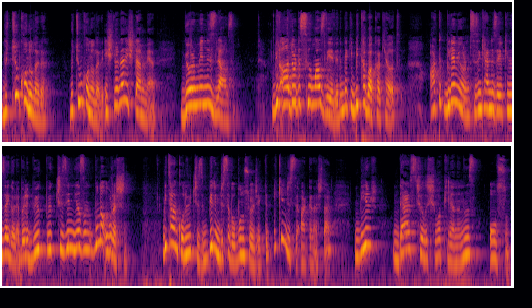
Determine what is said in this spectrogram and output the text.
bütün konuları, bütün konuları işlenen işlenmeyen görmeniz lazım. Bir A4'e sığmaz diye dedim. Belki bir tabaka kağıt. Artık bilemiyorum sizin kendi zevkinize göre. Böyle büyük büyük çizin, yazın. Buna uğraşın. Biten konuyu çizin. Birincisi bu. Bunu söyleyecektim. İkincisi arkadaşlar bir ders çalışma planınız olsun.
